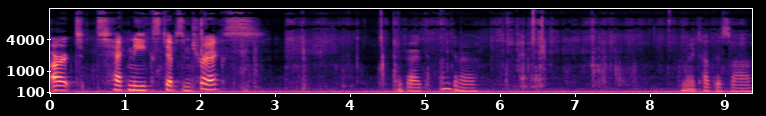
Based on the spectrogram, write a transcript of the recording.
art techniques, tips, and tricks, in fact, I'm gonna, I'm gonna cut this off.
